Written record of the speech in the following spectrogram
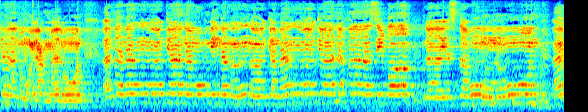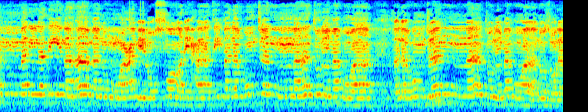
كانوا يعملون. أفمن كان مؤمنا كمن كان فاسقا لا يستوون. أما الذين آمنوا وعملوا الصالحات فلهم جنات المأوى فلهم جنات المأوى نزلا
